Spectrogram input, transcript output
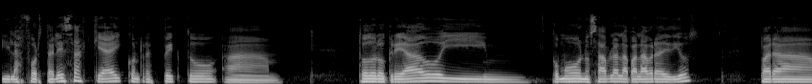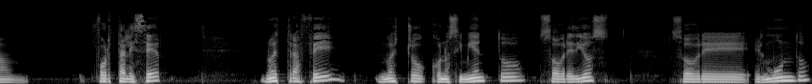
y las fortalezas que hay con respecto a todo lo creado y cómo nos habla la palabra de Dios para fortalecer nuestra fe, nuestro conocimiento sobre Dios, sobre el mundo,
